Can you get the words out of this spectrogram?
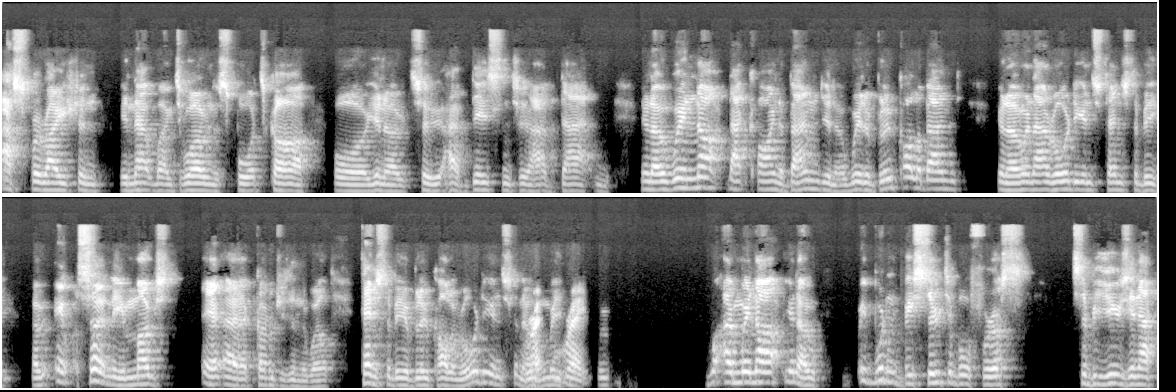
aspiration in that way to own a sports car or you know to have this and to have that. And you know we're not that kind of band you know. We're a blue collar band you know and our audience tends to be uh, it, certainly in most uh, uh, countries in the world tends to be a blue collar audience you know right, and we, right. we, and we're not you know it wouldn't be suitable for us to be using that.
